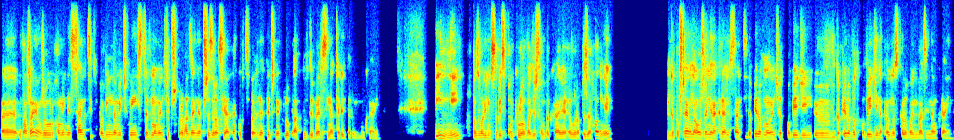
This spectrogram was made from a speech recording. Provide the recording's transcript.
e, uważają, że uruchomienie sankcji powinno mieć miejsce w momencie przeprowadzenia przez Rosję ataków cybernetycznych lub aktów dywersji na terytorium Ukrainy. Inni, pozwolimy sobie spekulować, że są to kraje Europy Zachodniej, dopuszczają nałożenie na Kreml sankcji dopiero w momencie odpowiedzi, dopiero w odpowiedzi na pełnoskalową inwazję na Ukrainę.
